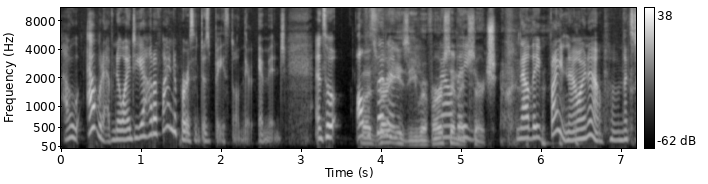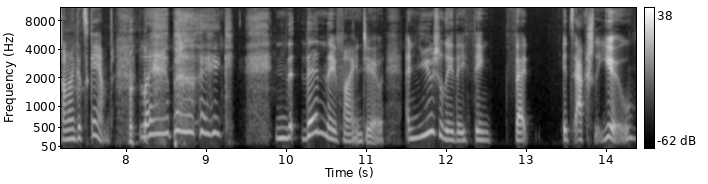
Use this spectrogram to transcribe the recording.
How, I would have no idea how to find a person just based on their image. And so all Well, of a sudden it's very easy. Reverse image they- search. now they fight. Now I know. Next time I get scammed, like, like then they find you, and usually they think that it's actually you,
